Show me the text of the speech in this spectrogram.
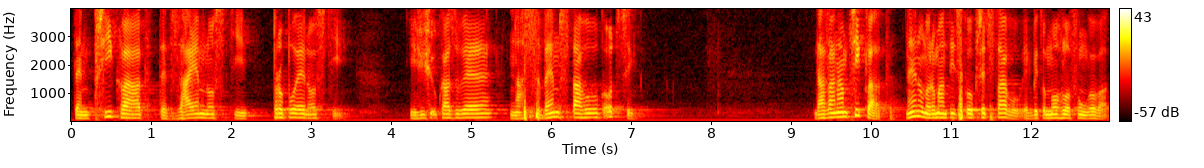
Ten příklad té vzájemnosti, propojenosti Ježíš ukazuje na svém vztahu k Otci. Dává nám příklad, nejenom romantickou představu, jak by to mohlo fungovat,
